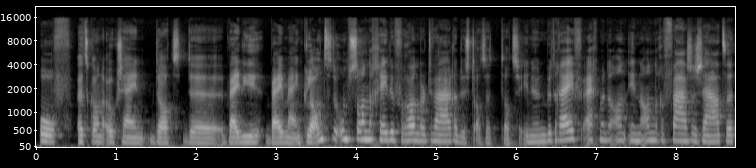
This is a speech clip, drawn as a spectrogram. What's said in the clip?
Of het kan ook zijn dat de, bij, die, bij mijn klant de omstandigheden veranderd waren. Dus dat, het, dat ze in hun bedrijf eigenlijk met in een andere fase zaten.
